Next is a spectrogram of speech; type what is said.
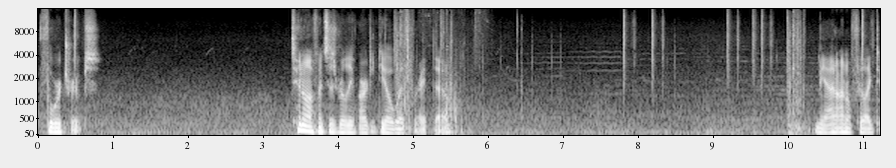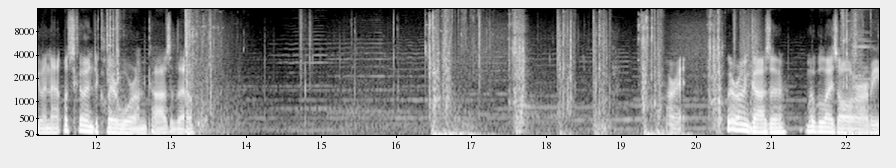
four troops. Ten offense is really hard to deal with, right, though. Yeah, I don't feel like doing that. Let's go and declare war on Gaza, though. Alright. Declare on Gaza. Mobilize all our army.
